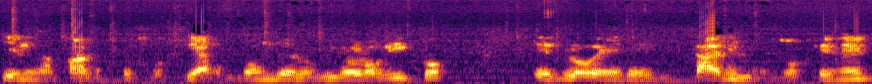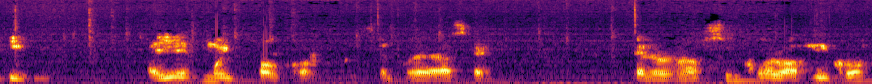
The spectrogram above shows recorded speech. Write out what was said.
y en la parte social, donde lo biológico es lo hereditario, lo genético. Ahí es muy poco lo que se puede hacer. Pero lo psicológico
